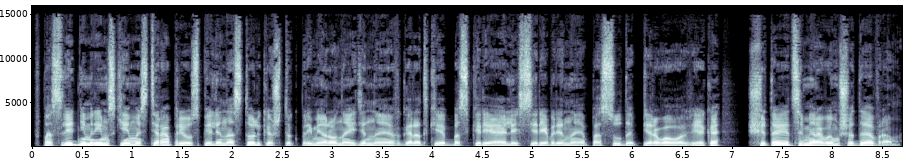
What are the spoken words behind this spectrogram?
В последнем римские мастера преуспели настолько, что, к примеру, найденная в городке Баскариале серебряная посуда первого века считается мировым шедевром.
